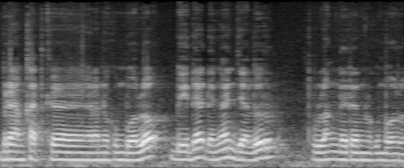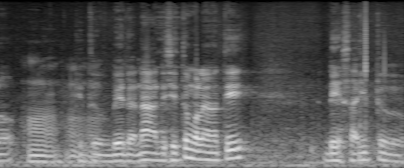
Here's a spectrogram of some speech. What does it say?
berangkat ke Ranukumbolo beda dengan jalur pulang dari Ranukumbolo Hmm, gitu beda. Nah di situ melewati desa itu.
